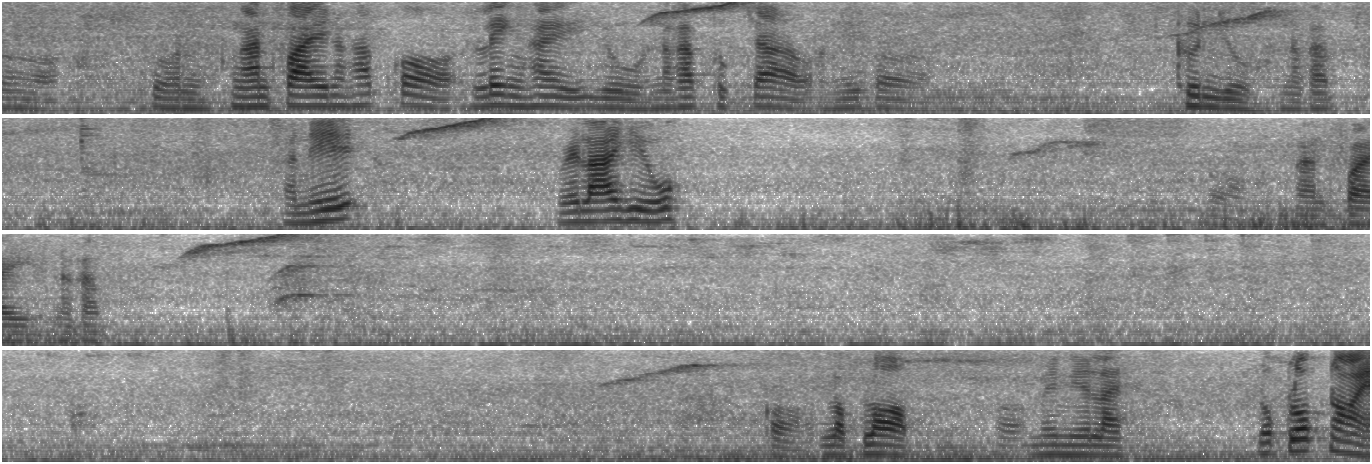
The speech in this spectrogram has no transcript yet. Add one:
ก็ ส่วนงานไฟนะครับก็เร่งให้อยู่นะครับ ทุกเจ้าอันนี้ก็ขึ้นอยู่นะครับ อันนี้เวลาหิว งานไฟนะครับ ก็รอบๆก็ไม่มีอะไร ลกๆหน่อย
